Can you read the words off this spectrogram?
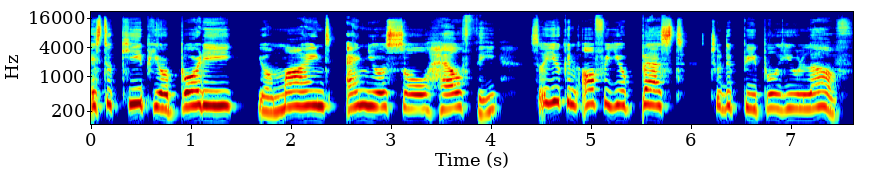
is to keep your body, your mind, and your soul healthy so you can offer your best to the people you love.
